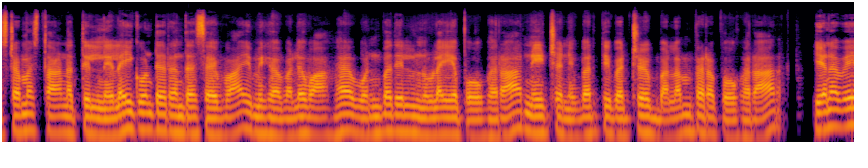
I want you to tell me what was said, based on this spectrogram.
அஷ்டமஸ்தானத்தில் நிலை கொண்டிருந்த செவ்வாய் மிக வலுவாக ஒன்பதில் நுழைய போகிறார். நீச்ச நிவர்த்தி பெற்று பலம் பெற போகிறார். எனவே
